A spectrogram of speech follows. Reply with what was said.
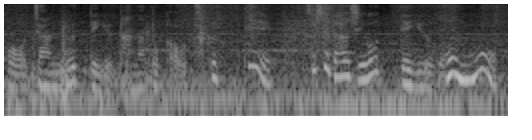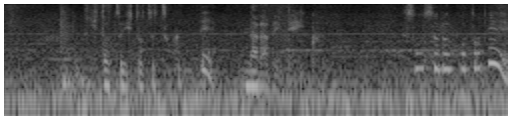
こうジャンルっていう棚とかを作ってそしてラジオっていう本を一つ一つ作って並べていく。そうすることで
